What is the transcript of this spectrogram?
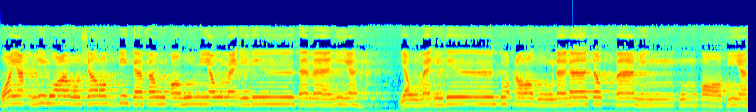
ويحمل عرش ربك فوقهم يومئذ ثمانية يومئذ تعرضون لا تخفى منكم خافية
